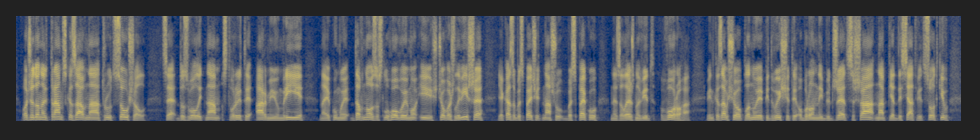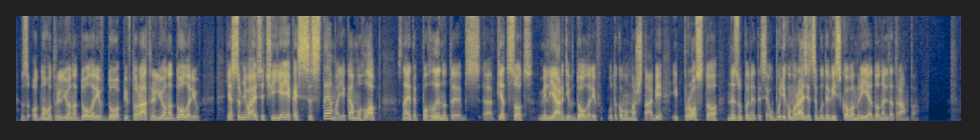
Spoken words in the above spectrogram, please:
Отже, Дональд Трамп сказав на Truth Social, це дозволить нам створити армію мрії, на яку ми давно заслуговуємо, і що важливіше, яка забезпечить нашу безпеку незалежно від ворога. Він казав, що планує підвищити оборонний бюджет США на 50% з 1 трильйона доларів до 1,5 трильйона доларів. Я сумніваюся, чи є якась система, яка могла б, знаєте, поглинути с- е, 500 мільярдів доларів у такому масштабі і просто не зупинитися. У будь-якому разі це буде військова мрія Дональда Трампа.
